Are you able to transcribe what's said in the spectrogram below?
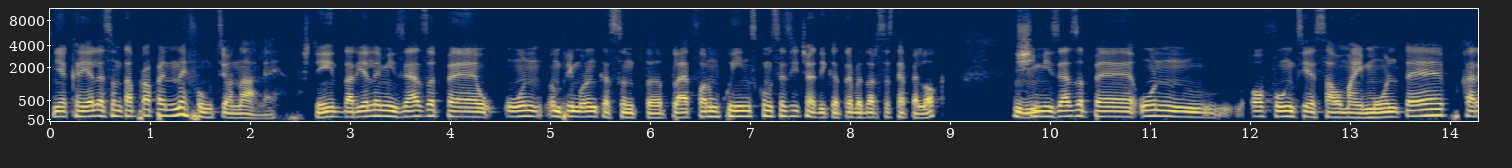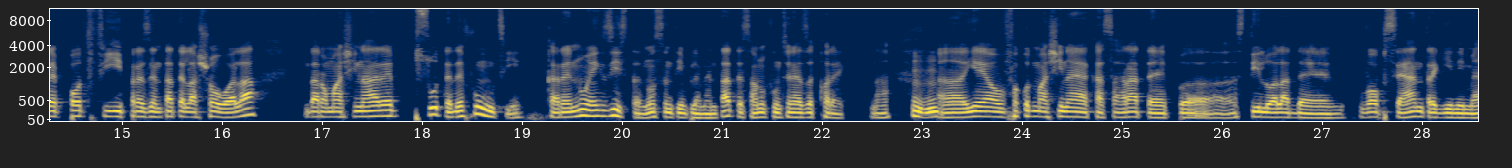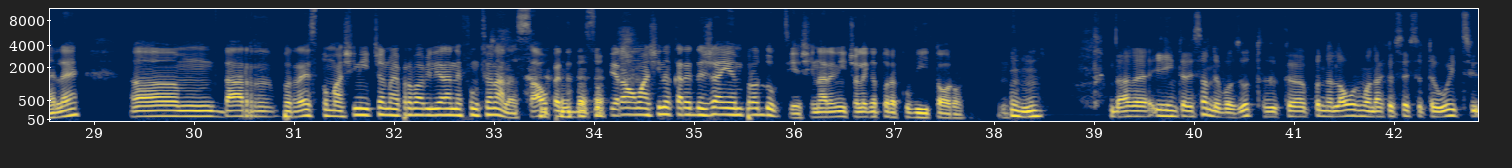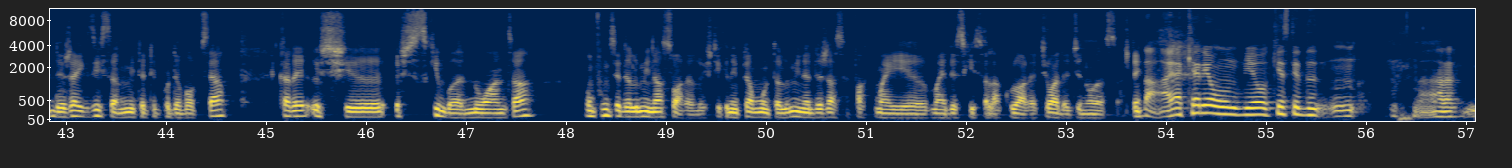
e că ele sunt aproape nefuncționale, știi? Dar ele mizează pe un, în primul rând că sunt uh, platform queens, cum se zice, adică trebuie doar să stea pe loc mm-hmm. și mizează pe un, o funcție sau mai multe care pot fi prezentate la show-ul ăla, dar o mașină are sute de funcții care nu există, nu sunt implementate sau nu funcționează corect. Da? Uh-huh. Uh, ei au făcut mașina aia ca să arate uh, stilul ăla de vopsea, între ghilimele, um, dar restul mașinii cel mai probabil era nefuncțională sau pe dedesubt era o mașină care deja e în producție și nu are nicio legătură cu viitorul. Uh-huh. Dar e interesant de văzut că până la urmă, dacă să să te uiți, deja există anumite tipuri de vopsea care își, își schimbă nuanța în funcție de lumina soarelui. Știi, când e prea multă lumină, deja se fac mai, mai deschise la culoare, ceva de genul ăsta, știi? Da, aia chiar e, un, e o chestie de...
